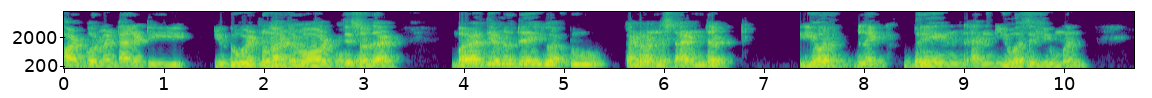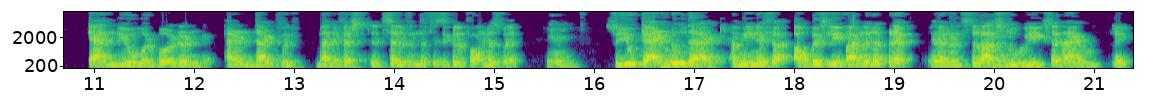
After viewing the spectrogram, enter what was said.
hardcore mentality, you do it no matter Mhm. what, this or Mhm. that. But at the end of the day, you have to kind of understand that your like brain and you as a human can be overburdened and that will manifest itself in the physical form as well Mhm. so you can do that i mean if obviously if i'm in a prep and it's the last Hmm. two weeks and i'm like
